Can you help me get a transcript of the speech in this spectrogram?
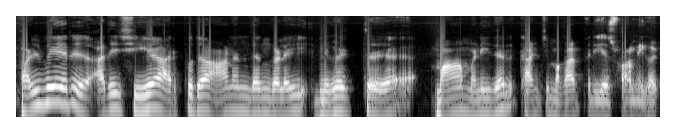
பல்வேறு அதிசய அற்புத ஆனந்தங்களை நிகழ்த்த மாமனிதர் காஞ்சி மகா பெரிய சுவாமிகள்.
